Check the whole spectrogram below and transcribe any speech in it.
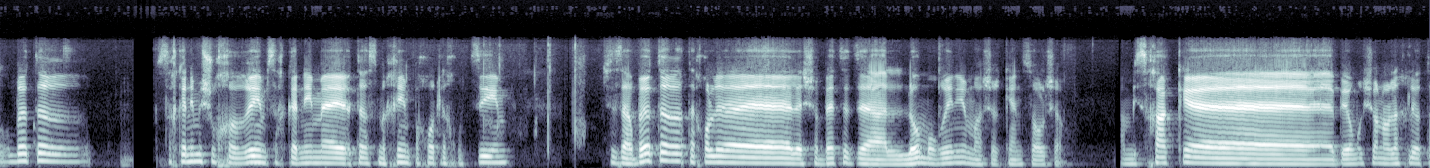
הרבה יותר שחקנים משוחררים, שחקנים אה, יותר שמחים, פחות לחוצים, שזה הרבה יותר, אתה יכול אה, לשבץ את זה על לא מוריניו מאשר כן סולשר. המשחק אה, ביום ראשון הולך להיות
